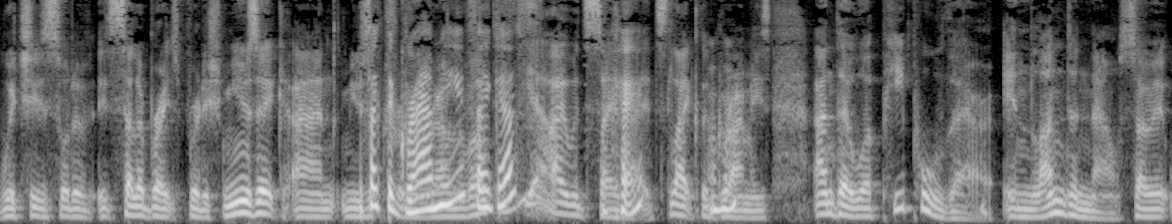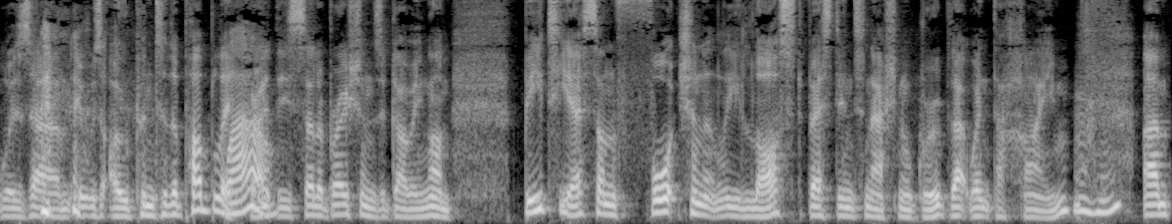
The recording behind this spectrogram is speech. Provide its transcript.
which is sort of it celebrates British music and music. It's like the Grammys, I world. guess? Yeah, I would say Okay. Mm-hmm. that it's like the Grammys, and there were people there in London now, so it was um, it was open to the public. Wow. Right, these celebrations are going on. BTS unfortunately lost Best International Group. That went to Haim. Mm-hmm. Um,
